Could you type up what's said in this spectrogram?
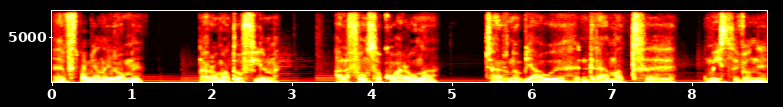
e, wspomnianej Romy. Roma to film Alfonso Cuarona, czarno-biały dramat y, umiejscowiony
